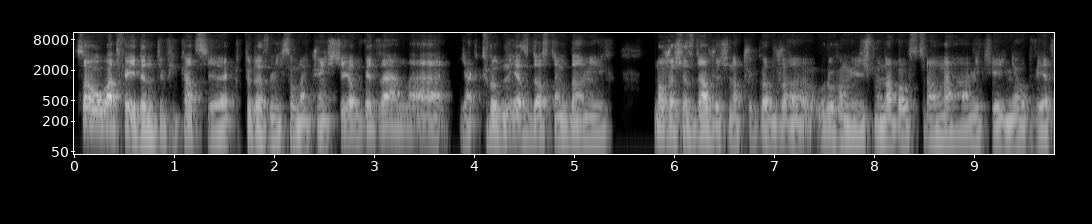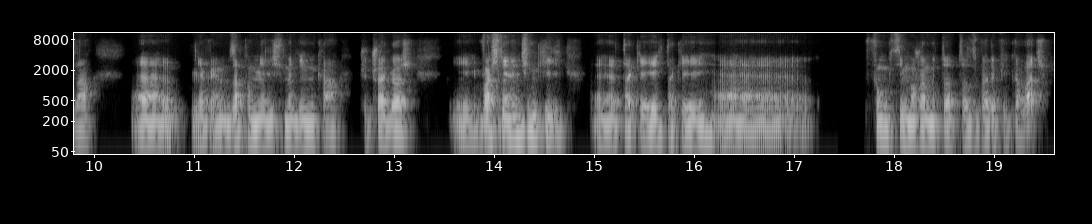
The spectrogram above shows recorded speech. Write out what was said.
co ułatwia identyfikację, które z nich są najczęściej odwiedzane, jak trudny jest dostęp do nich. Może się zdarzyć na przykład, że uruchomiliśmy nową stronę, a nikt jej nie odwiedza, e, nie wiem, zapomnieliśmy linka czy czegoś i właśnie dzięki e, takiej, takiej funkcji możemy to, to zweryfikować.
